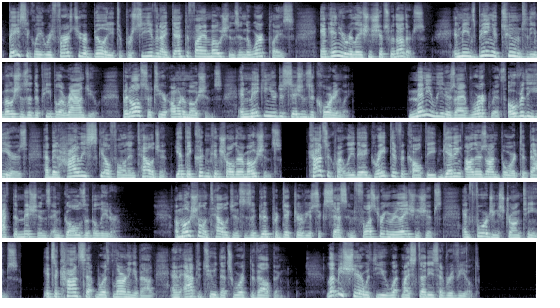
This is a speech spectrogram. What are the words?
Basically, it refers to your ability to perceive and identify emotions in the workplace and in your relationships with others. It means being attuned to the emotions of the people around you, but also to your own emotions, and making your decisions accordingly. Many leaders I have worked with over the years have been highly skillful and intelligent, yet they couldn't control their emotions. Consequently, they had great difficulty getting others on board to back the missions and goals of the leader. Emotional intelligence is a good predictor of your success in fostering relationships and forging strong teams. It's a concept worth learning about and an aptitude that's worth developing. Let me share with you what my studies have revealed.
